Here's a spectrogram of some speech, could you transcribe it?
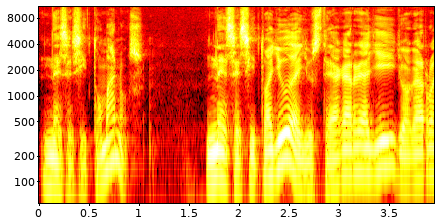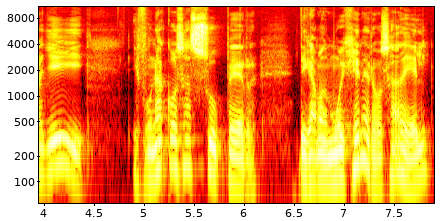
necesito manos, necesito ayuda, y usted agarre allí, yo agarro allí, y y fue una cosa súper, digamos, muy generosa de él.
